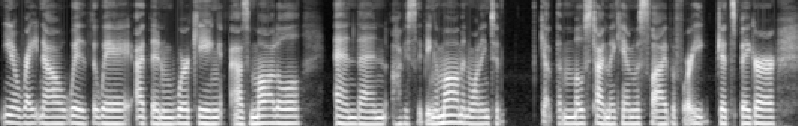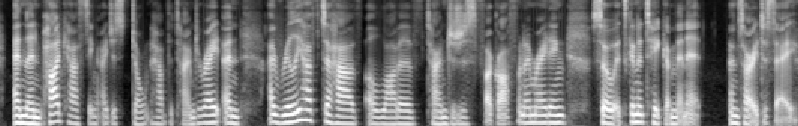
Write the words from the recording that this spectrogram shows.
you know, right now with the way I've been working as a model and then obviously being a mom and wanting to get the most time I can with Sly before he gets bigger. And then podcasting, I just don't have the time to write. And I really have to have a lot of time to just fuck off when I'm writing. So it's going to take a minute I'm sorry to say,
